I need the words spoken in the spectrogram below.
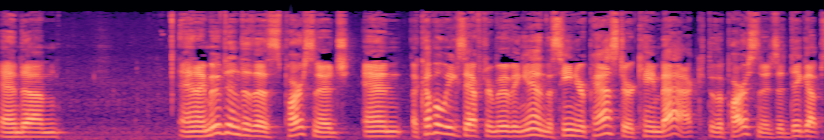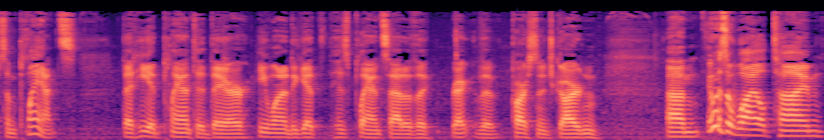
and um, and I moved into this parsonage. And a couple weeks after moving in, the senior pastor came back to the parsonage to dig up some plants that he had planted there. He wanted to get his plants out of the the parsonage garden. Um, it was a wild time,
